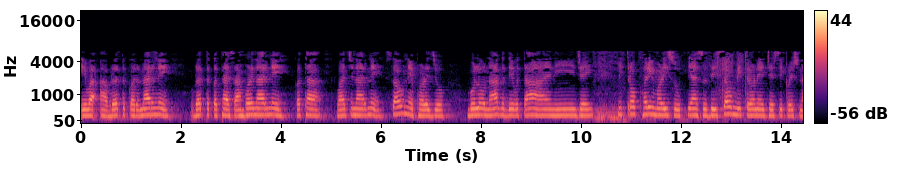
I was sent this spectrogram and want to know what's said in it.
એવા આ વ્રત કરનારને, વ્રત કથા સાંભળનારને, કથા વાંચનારને સૌને ફળજો. બોલો, નાગ દેવતાની જય. મિત્રો, ફરી મળીશું ત્યાં સુધી સૌ મિત્રોને જય શ્રી કૃષ્ણ.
